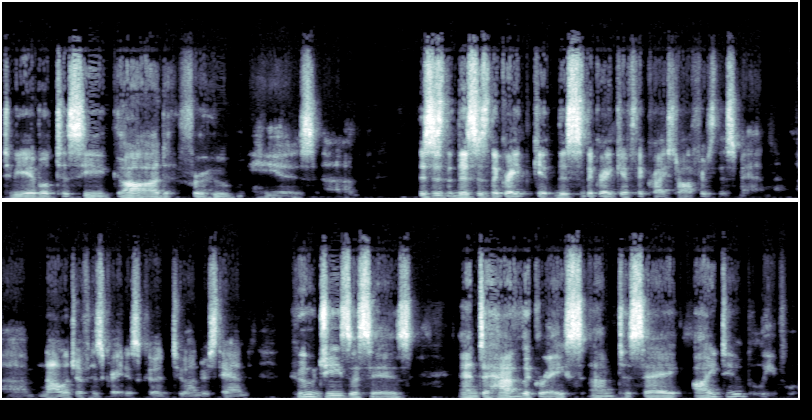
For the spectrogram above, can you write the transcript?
to be able to see god for who he is this is the, this is the great this is the great gift that christ offers this man um, knowledge of his greatest good to understand who jesus is and to have the grace um, to say i do believe Lord,"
